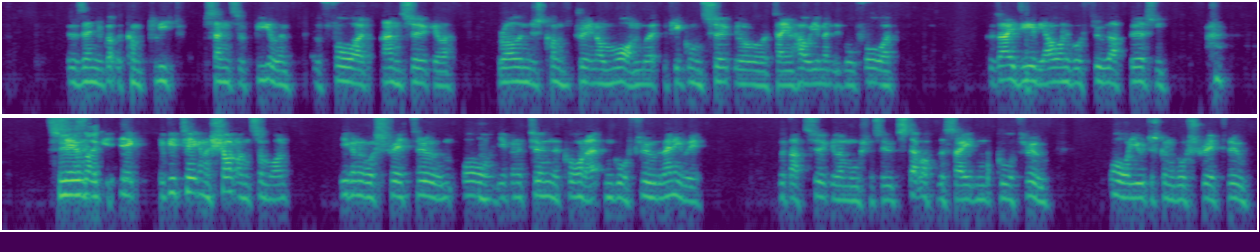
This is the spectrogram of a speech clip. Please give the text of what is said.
Because then you've got the complete sense of feeling of forward and circular, rather than just concentrating on one. Where if you're going circular all the time, how are you meant to go forward? Because ideally, I want to go through that person. so like, if, you take, if you're taking a shot on someone, you're going to go straight through them, or mm-hmm. you're going to turn the corner and go through them anyway with that circular motion. So you'd step off the side and go through or you were just going to go straight through.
